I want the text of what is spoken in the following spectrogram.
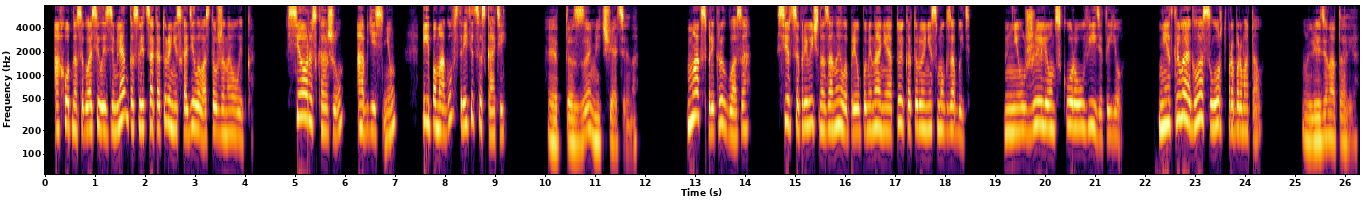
— охотно согласилась землянка, с лица которой не сходила восторженная улыбка. «Все расскажу, объясню и помогу встретиться с Катей». «Это замечательно». Макс прикрыл глаза. Сердце привычно заныло при упоминании о той, которую не смог забыть. Неужели он скоро увидит ее? Не открывая глаз, лорд пробормотал. «Леди Наталья,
